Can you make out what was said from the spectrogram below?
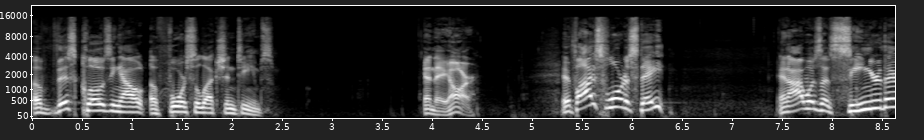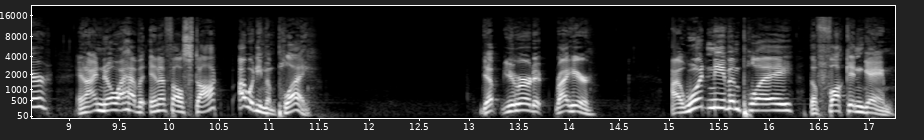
of this closing out of four selection teams. And they are. If I was Florida State and I was a senior there and I know I have an NFL stock, I wouldn't even play. Yep, you heard it right here. I wouldn't even play the fucking game.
